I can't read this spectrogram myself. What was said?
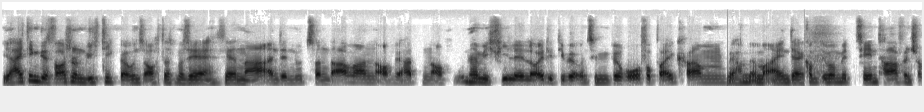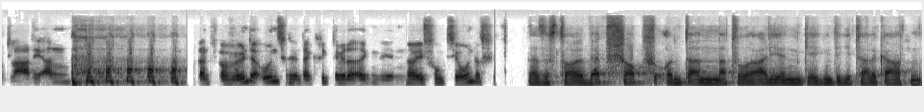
Ja, ich denke, das war schon wichtig bei uns auch, dass wir sehr, sehr nah an den Nutzern da waren. Auch wir hatten auch unheimlich viele Leute, die bei uns im Büro vorbeikamen. Wir haben immer einen, der kommt immer mit zehn Tafeln Schokolade an. dann verwöhnt er uns und da kriegt er wieder irgendwie eine neue Funktion dafür. Das ist toll. Webshop und dann Naturalien gegen digitale Karten.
